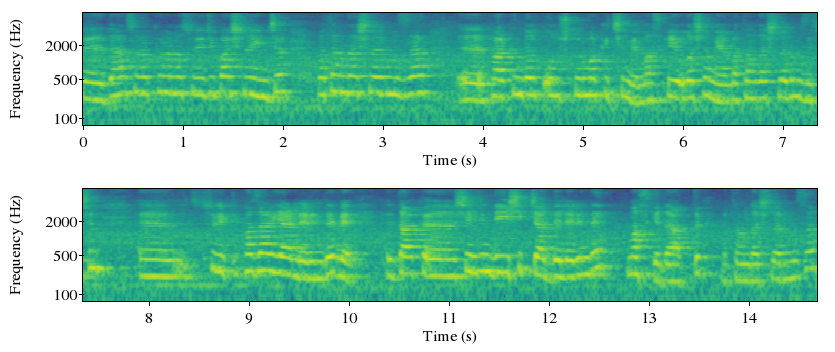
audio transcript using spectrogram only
E, Daha sonra korona süreci başlayınca vatandaşlarımıza e, farkındalık oluşturmak için ve maskeye ulaşamayan vatandaşlarımız için e, sürekli pazar yerlerinde ve şehrin değişik caddelerinde maske dağıttık vatandaşlarımıza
